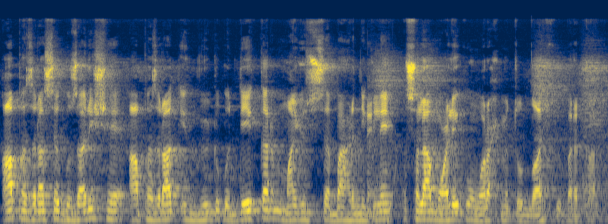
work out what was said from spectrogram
آپ حضرات سے گزارش ہے، آپ حضرات ان ویڈیو کو دیکھ کر مایوسی سے باہر نکلیں۔ السلام علیکم ورحمۃ اللہ وبرکاتہ۔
